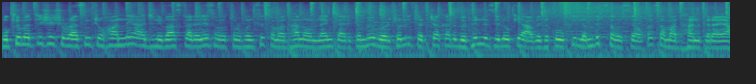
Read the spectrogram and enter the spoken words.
मुख्यमंत्री श्री शिवराज सिंह चौहान ने आज निवास कार्यालय समर्थन भवन से समाधान ऑनलाइन कार्यक्रम में वर्चुअली चर्चा कर विभिन्न जिलों के आवेदकों की लंबित समस्याओं का समाधान कराया।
